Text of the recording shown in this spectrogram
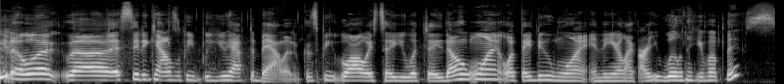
you know what? Uh, as city council people, you have to balance because people always tell you what they don't want, what they do want, and then you're like, "Are you willing to give up this?"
